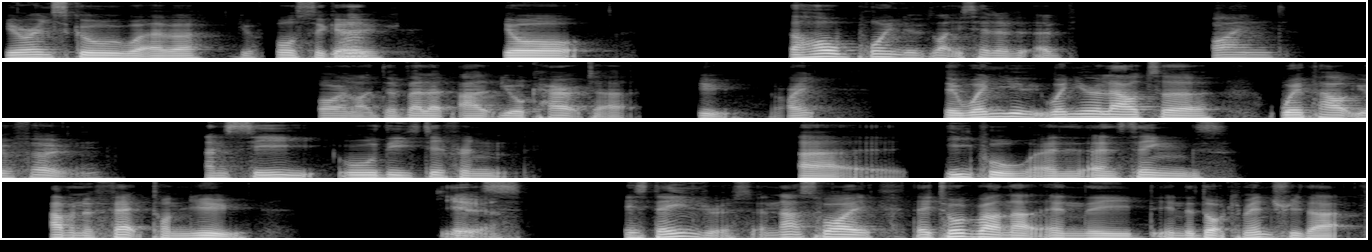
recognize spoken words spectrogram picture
You're in school, whatever. You're forced to go. Mhm. You're the whole point of, like you said, of, of find or like develop your character you, right? So when you when you're allowed to whip out your phone and see all these different uh people and, and things have an effect on you, Yeah. it's it's dangerous, and that's why they talk about that in the in the documentary that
